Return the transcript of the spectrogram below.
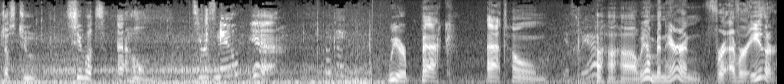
just to see what's at home. See what's new? Yeah. Okay. We are back at home. Yes, we are. ha ha. ha. We haven't been here in forever either.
